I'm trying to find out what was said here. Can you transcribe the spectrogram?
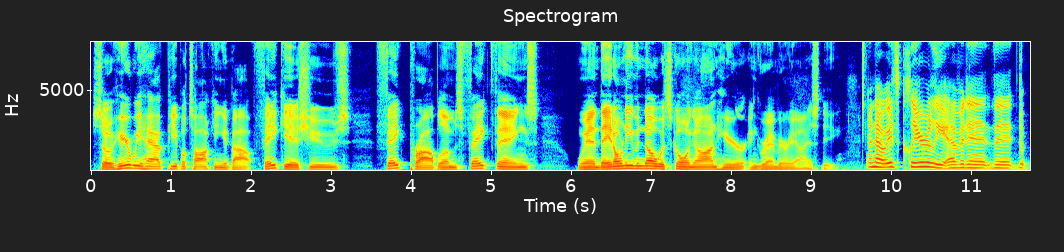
So here we have people talking about fake issues, fake problems, fake things when they don't even know what's going on here in Granbury ISD. I know it's clearly evident that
